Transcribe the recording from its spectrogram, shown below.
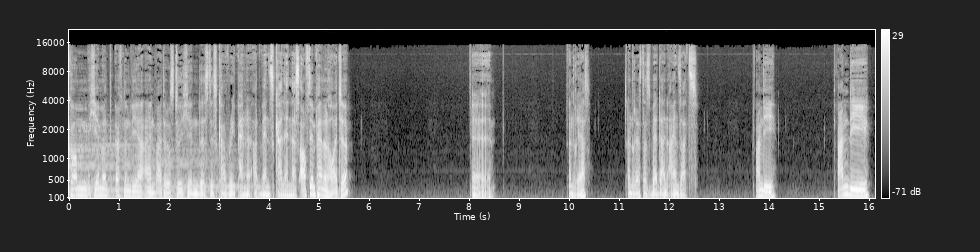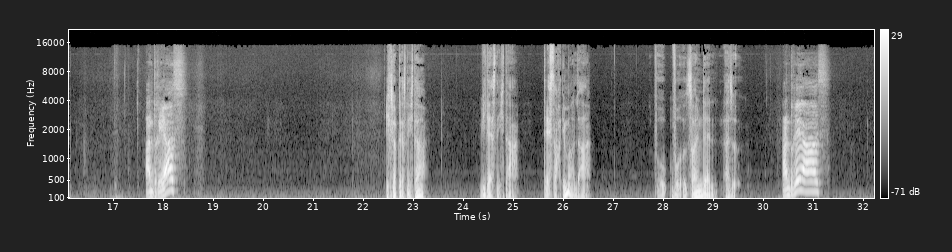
willkommen. Hiermit öffnen wir ein weiteres Türchen des Discovery Panel Adventskalenders. Auf dem Panel heute äh Andreas? Andreas, das wäre dein Einsatz. Andi. Andi. Andreas? Ich glaube, der ist nicht da. Wie, der ist nicht da? Der ist doch immer da. Wo, wo sollen denn, also. Andreas!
